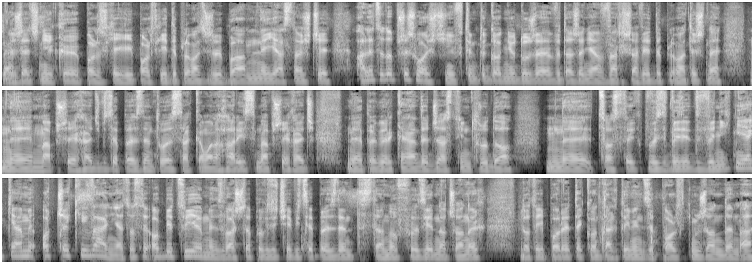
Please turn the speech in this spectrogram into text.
rzecznik polskiej, polskiej dyplomacji, żeby była jasność. Ale co do przyszłości, w tym tygodniu duże wydarzenia w Warszawie dyplomatyczne. Ma przyjechać wiceprezydent USA Kamala Harris, ma przyjechać premier Kanady Justin Trudeau. Co z tych wizyt wyniknie? Jakie mamy oczekiwania? Co sobie obiecujemy, zwłaszcza po wizycie wiceprezydent Stanów Zjednoczonych do tej pory pory te kontakty między polskim rządem a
